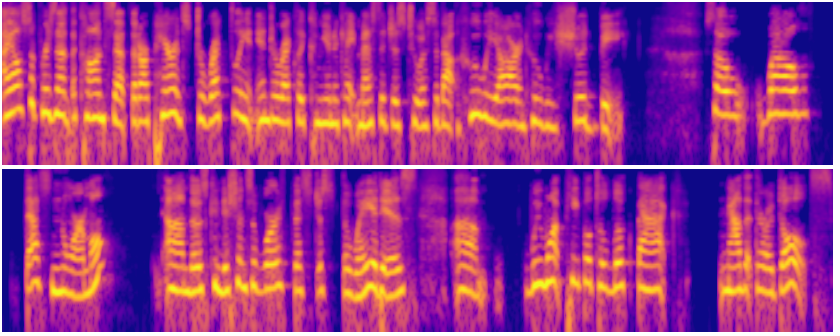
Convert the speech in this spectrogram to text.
I also present the concept that our parents directly and indirectly communicate messages to us about who we are and who we should be. So, well, that's normal. Um, those conditions of worth, that's just the way it is. Um, we want people to look back now that they're adults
